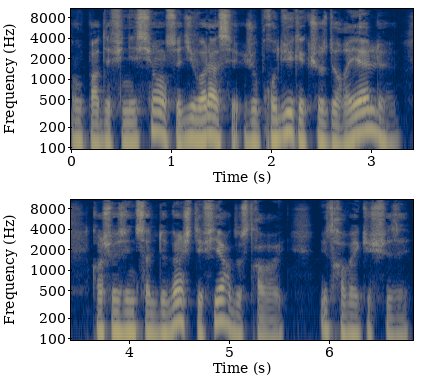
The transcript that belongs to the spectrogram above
Donc par définition, on se dit voilà, je produis quelque chose de réel. Quand je faisais une salle de bain, j'étais fier de ce travail, du travail que je faisais.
